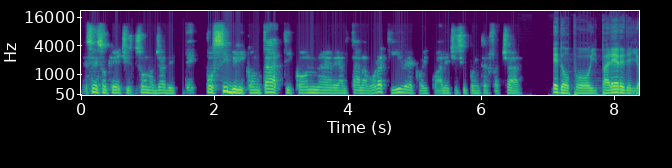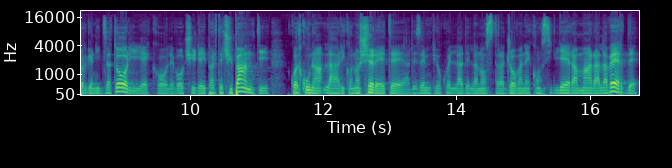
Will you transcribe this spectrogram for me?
nel senso che ci sono già dei, dei possibili contatti con realtà lavorative con i quali ci si può interfacciare. E dopo il parere degli organizzatori, ecco le voci dei partecipanti, qualcuna la riconoscerete, ad esempio quella della nostra giovane consigliera Mara Laverde,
